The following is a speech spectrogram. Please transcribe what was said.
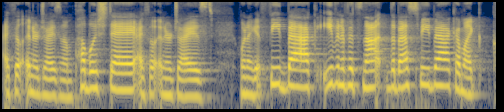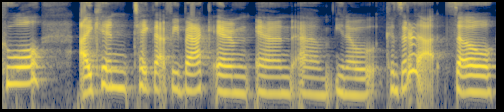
I feel energized on published day. I feel energized when I get feedback, even if it's not the best feedback, I'm like, cool. I can take that feedback and and um, you know consider that. So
